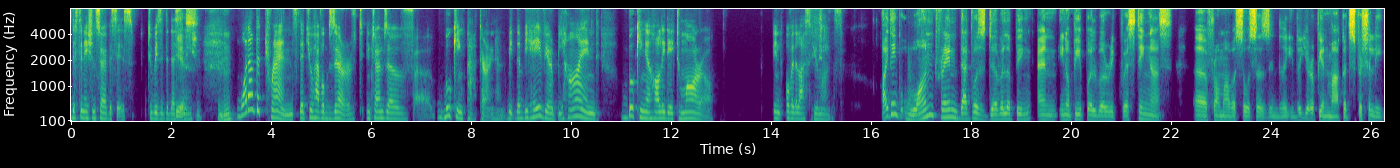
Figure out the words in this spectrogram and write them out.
destination services to visit the destination. Yes. Mm-hmm. What are the trends that you have observed in terms of uh, booking pattern and be- the behavior behind booking a holiday tomorrow in over the last few months? I think one trend that was developing, and you know, people were requesting us uh, from our sources in the in the European market, especially,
